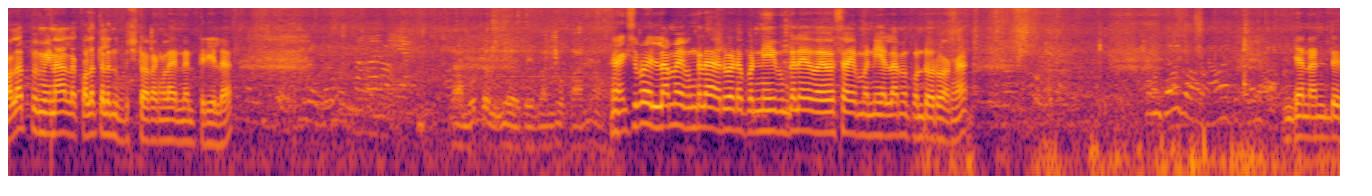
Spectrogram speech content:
வளர்ப்பு மீனா இல்லை குளத்துலேருந்து பிடிச்சிட்டு வராங்களா என்னன்னு தெரியல. மேக்ஸிமம் எல்லாமே இவங்களே அறுவடை பண்ணி இவங்களே விவசாயம் பண்ணி எல்லாமே கொண்டு வருவாங்க. இங்கே நண்டு.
